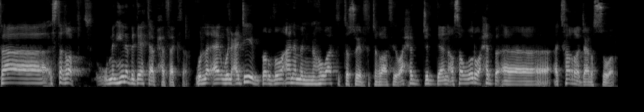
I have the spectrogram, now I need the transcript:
فاستغربت. ومن هنا بديت أبحث أكثر. وال- والعجيب برضو أنا من هواة التصوير الفوتوغرافي وأحب جدا أصور وأحب آه، أتفرج على الصور.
